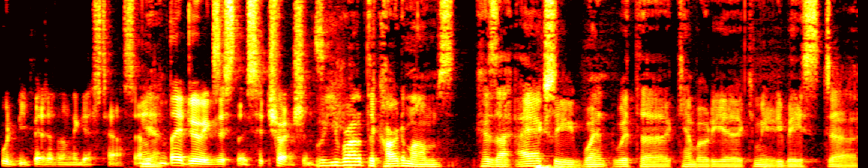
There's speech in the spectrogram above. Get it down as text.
would be better than the guest house, and Yeah. they do exist those situations. Well, you brought up the cardamoms because I, I actually went with the Cambodia community-based, uh,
